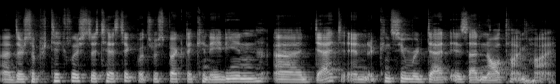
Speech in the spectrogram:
Uh, there's a particular statistic with respect to Canadian uh, debt, and consumer debt is at an all-time high,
